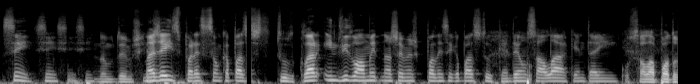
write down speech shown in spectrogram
Sim, sim, sim, sim. Não podemos. Mas é isso, parece que são capazes de tudo. Claro, individualmente nós sabemos que podem ser capazes de tudo. Quem tem um Salah, quem tem. O Salah pode,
